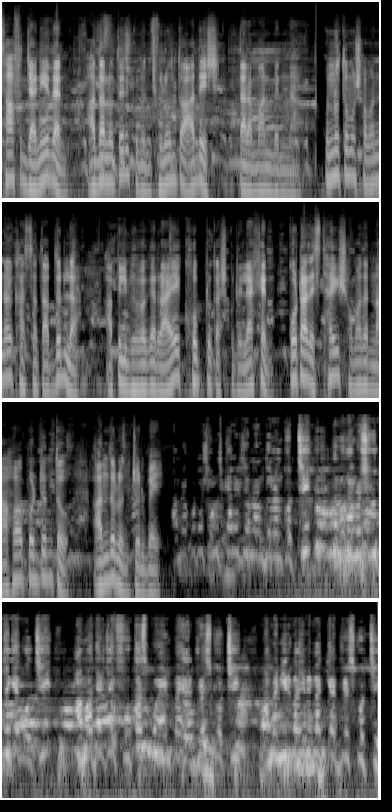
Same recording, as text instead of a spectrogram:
সাফ জানিয়ে দেন, আদালতের কোনো ঝুলন্ত আদেশ তারা মানবেন না। অন্যতম সমন্বয়ক হাসনাত আবদুল্লাহ আপিল বিভাগের রায়ে ক্ষোভ প্রকাশ করে লেখেন, কোটার স্থায়ী সমাধান না হওয়া পর্যন্ত আন্দোলন চলবে। সংস্কারের জন্য আন্দোলন করছি এবং আমরা শুরু থেকে বলছি, আমাদের যে ফোকাস পয়েন্ট বা অ্যাড্রেস করছি, আমরা নির্বাহী বিভাগকে অ্যাড্রেস করছি।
